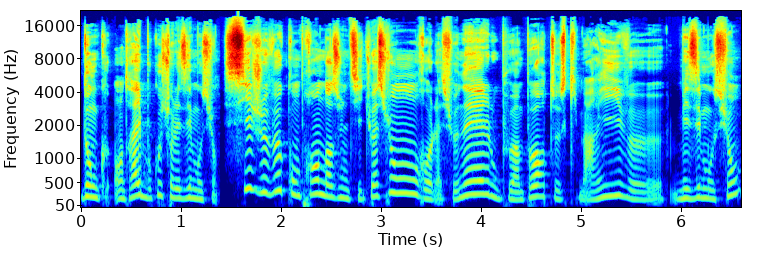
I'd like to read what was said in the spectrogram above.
Donc, on travaille beaucoup sur les émotions. Si je veux comprendre dans une situation relationnelle ou peu importe ce qui m'arrive, euh, mes émotions,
